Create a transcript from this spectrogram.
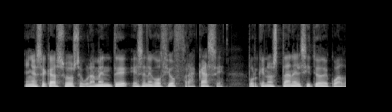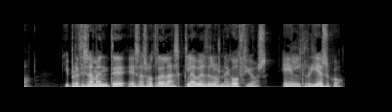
En ese caso, seguramente ese negocio fracase, porque no está en el sitio adecuado. Y precisamente esa es otra de las claves de los negocios, el riesgo.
